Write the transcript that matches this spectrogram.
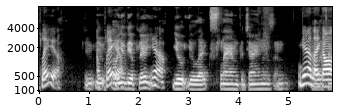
player. You, a you, player. Oh, you'll be a player. Yeah. You you like slam vaginas and Yeah, like I'll?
